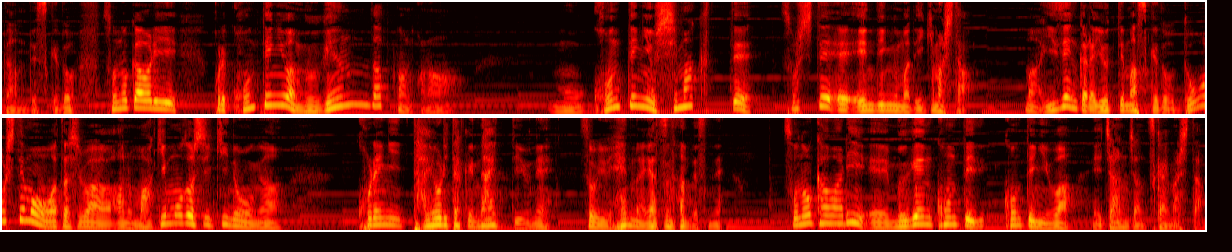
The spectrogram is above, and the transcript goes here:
たんですけど、その代わり、これ根底には無限だったのかなもうコンティニューしまくって、そしてエンディングまで行きました。まあ以前から言ってますけど、どうしても私はあの巻き戻し機能がこれに頼りたくないっていうね、そういう変なやつなんですね。その代わり、えー、無限コンテ、コンテニューは、えー、じゃんじゃん使いました。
